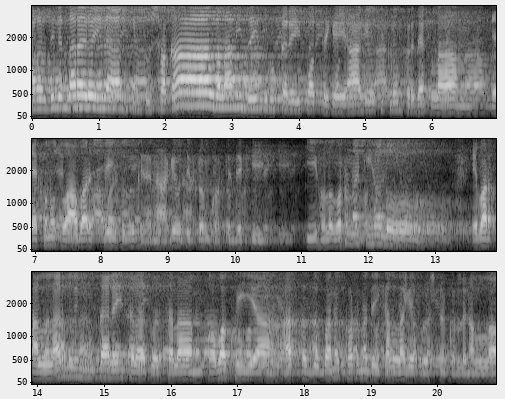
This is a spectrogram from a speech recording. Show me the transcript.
অর্ডার দিলেন, দাঁড়ায় রইলাম। কিন্তু সকালবেলা আমি যেই যুবকটার এই পথ থেকে আগে অতিক্রম করে দেখলাম, এখনও তো আবার সেই যুবকের আমি আগে অতিক্রম করতে দেখি। কি হলো ঘটনা, কি হলো? এবার আল্লাহর নবী মুসা আলাই সালাম অবাক হইয়া আর সাজ্জবানক ঘটনা দেখে আল্লাহকে প্রশ্ন করলেন, আল্লাহ,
